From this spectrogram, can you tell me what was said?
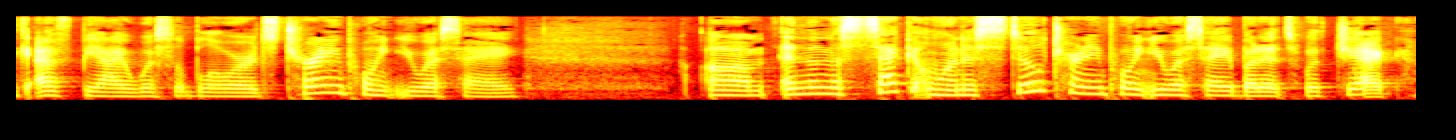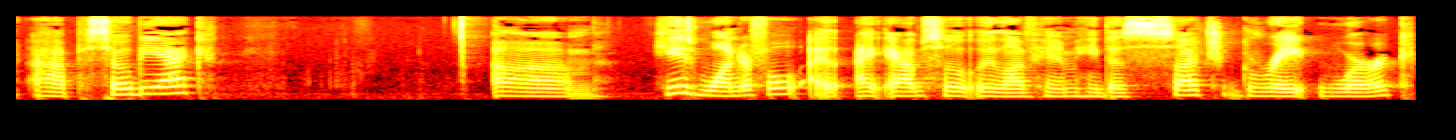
like FBI whistleblower. It's Turning Point USA. Um, and then the second one is still Turning Point USA, but it's with Jack uh, Posobiec. Um, he's wonderful. I, I, absolutely love him. He does such great work.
